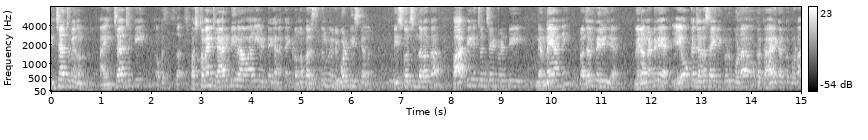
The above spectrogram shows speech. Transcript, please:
ఇన్ఛార్జ్ మీద ఉంటుంది. ఆ ఇన్ఛార్జ్కి ఒక స్పష్టమైన క్లారిటీ రావాలి అంటే కనుక ఇక్కడ ఉన్న పరిస్థితులు మేము రిపోర్ట్ తీసుకెళ్ళాలి. తీసుకొచ్చిన తర్వాత పార్టీ నుంచి వచ్చేటువంటి నిర్ణయాన్ని ప్రజలకు తెలియజేయాలి. మీరు అన్నట్టుగా ఏ ఒక్క జన సైనికుడు కూడా ఒక కార్యకర్త కూడా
